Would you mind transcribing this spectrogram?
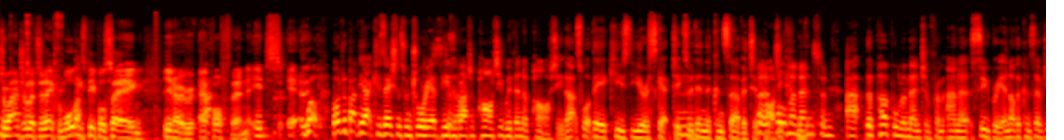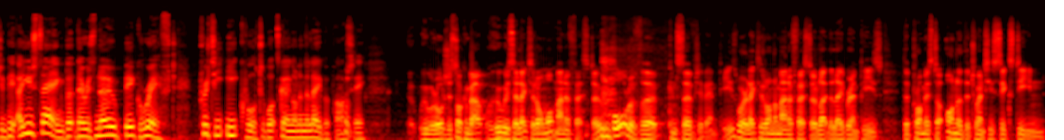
to Angela today from all these people saying, you know, F off then. It's. Well, what about the accusations from Tory Yes, MPs about a party within a party? That's what they accuse the Eurosceptics Mm. within the Conservative Purple Party. momentum. Uh, the purple momentum from Anna Soubry, another Conservative MP. Are you saying that there is no big rift pretty equal to what's going on in the Labour Party? We were all just talking about who was elected on what manifesto. all of the Conservative MPs were elected on a manifesto like the Labour MPs that promised to honour the 2016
